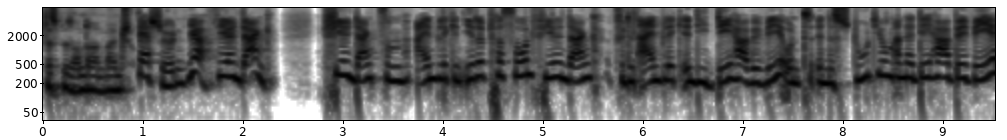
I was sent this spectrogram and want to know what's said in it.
das Besondere an meinem Job. Sehr schön. Ja, vielen Dank. Vielen Dank zum Einblick in Ihre Person. Vielen Dank für den Einblick in die DHBW und in das Studium an der DHBW.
